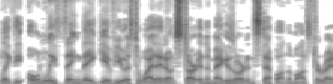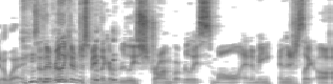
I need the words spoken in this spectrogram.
like the only thing they give you as to why they don't start in the Megazord and step on the monster right away. so they really could have just made like a really strong but really small enemy, and they're just like, "Oh,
